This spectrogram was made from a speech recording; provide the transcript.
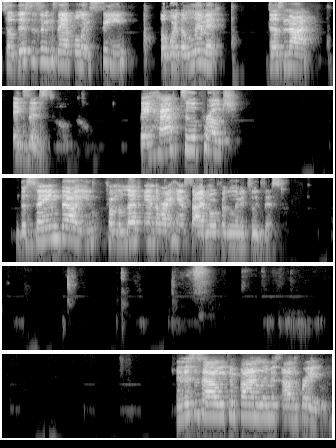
So this is an example in C of where the limit does not exist. They have to approach the same value from the left and the right hand side in order for the limit to exist. And this is how we can find limits algebraically.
